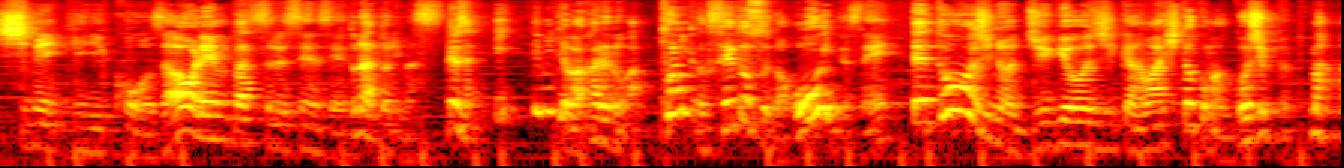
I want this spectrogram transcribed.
締め切り講座を連発する先生となっております。で皆さん、行ってみてわかるのが、とにかく生徒数が多いんですね。で、当時の授業時間は1コマ50分。まあ、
